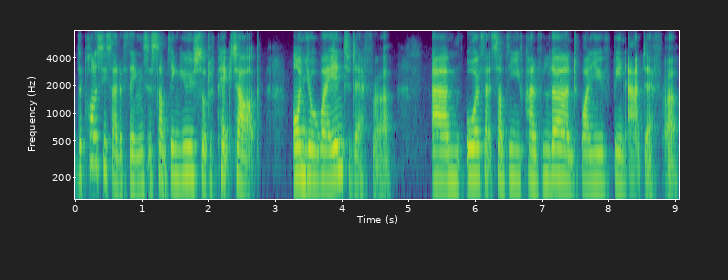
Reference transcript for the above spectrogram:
the policy side of things is something you sort of picked up on your way into DEFRA, um, or if that's something you've kind of learned while you've been at DEFRA.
